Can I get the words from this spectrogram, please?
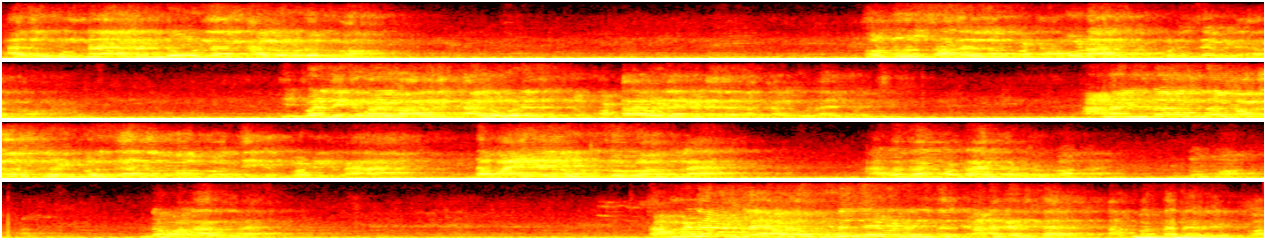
அது முன்ன ரெண்டு ஊர்ல கல் வீடு இருக்கும். தொண்ணூறு சதவீதம் பட்டா வீடா இருக்கும் குடித்த வீடா இருக்கும். இப்ப நீங்க போய் பாருங்க கல் கூட பட்டா வீடே கிடையாது எல்லாம் கல் கூட ஆகி ஆனா இன்னும் இந்த பக்கம் திருப்பூர் சாதமா பார்த்தீங்க போட்டீங்கன்னா இந்த வயல்னு ஒன்று சொல்லுவாங்கல்ல அததான் கொட்டாய் போட்டிருப்பாங்க. இன்னுமா இன்னும் வளரல. தமிழ்நாட்டுல எவ்வளவு குடிசை வீடு இருக்குது கணக்கெடுத்தாரு. நம்ம தலைவர் இப்ப.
